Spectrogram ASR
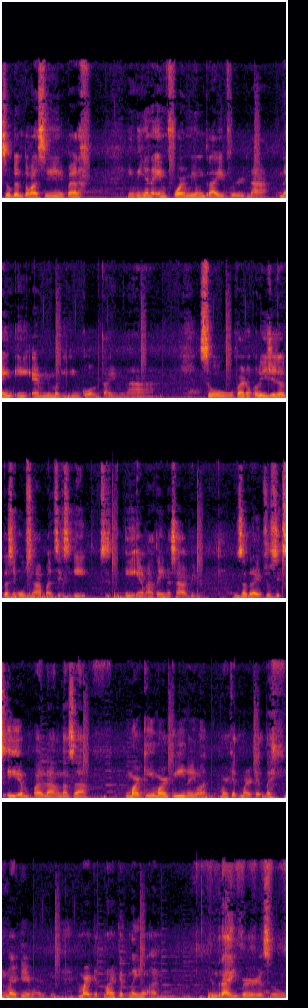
So, ganito kasi, parang, hindi niya na-inform yung driver na 9 a.m. yung magiging call time na. So, parang original kasing usapan, 6 a.m. ata yung nasabi niya. Yung sa drive. So, 6 a.m. pa lang, nasa marky-marky na yung ano, market-market na yung marky-marky. Market-market na yung ano, yung driver. So,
